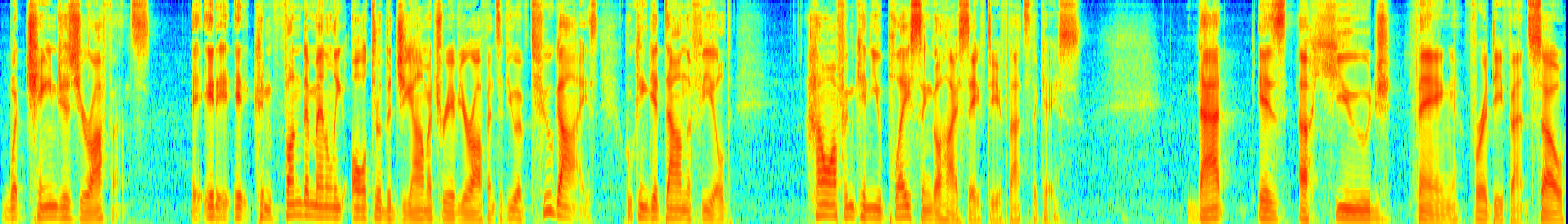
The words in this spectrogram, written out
what changes your offense. It, it, it can fundamentally alter the geometry of your offense. If you have two guys who can get down the field, how often can you play single high safety if that's the case? That is a huge thing for a defense. So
